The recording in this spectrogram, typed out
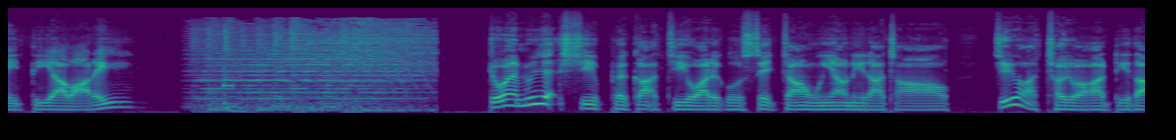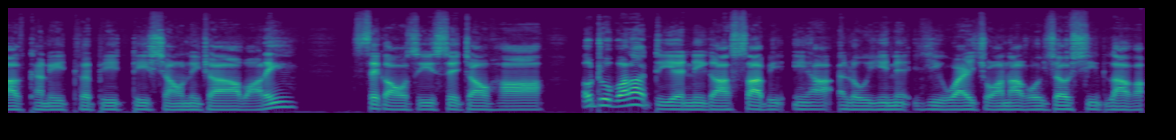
နေသိရပါတယ်။ ဒိုအန်တို့ရဲ့အရှိဘက်ကကြေးရွာတွေကိုစစ်ကြောင်းဝင်ရောက်နေတာကြောင့်ကြေးရွာ6ရွာကဒေသခံတွေထွက်ပြေးတိရှောင်နေကြရပါတယ်။စစ်ကောင်စီစစ်ကြောင်းဟာအော်တိုဘာလတရနေ့ကစပြီးအင်အားအလုံးရင်းနဲ့ရေဝိုင်းကျွမ်းနာကိုရောက်ရှိလာက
